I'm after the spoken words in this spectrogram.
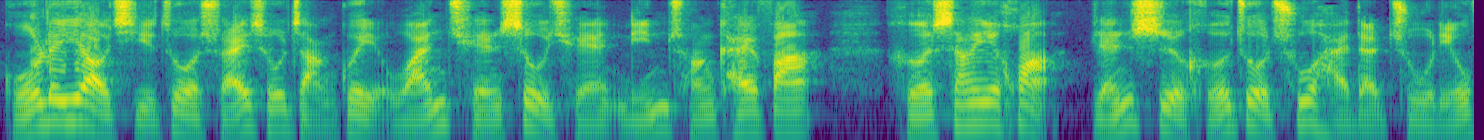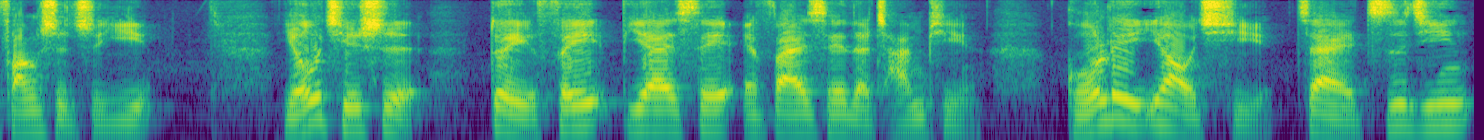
国内药企做甩手掌柜、完全授权临床开发和商业化仍是合作出海的主流方式之一。尤其是对非 BIC、FIC 的产品，国内药企在资金、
